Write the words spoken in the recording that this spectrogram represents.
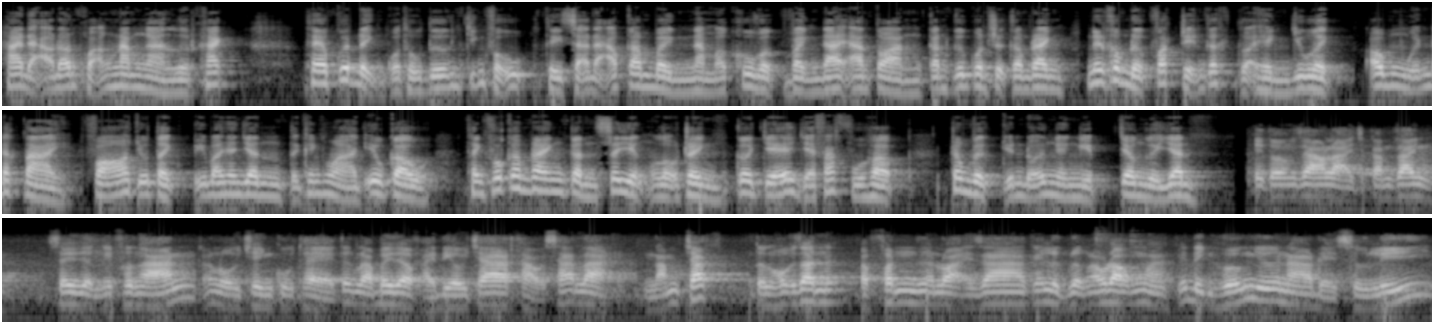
hai đảo đón khoảng 5.000 lượt khách. Theo quyết định của Thủ tướng Chính phủ, thì xã đảo Cam Bình nằm ở khu vực vành đai an toàn căn cứ quân sự Cam Ranh nên không được phát triển các loại hình du lịch. Ông Nguyễn Đắc Tài, Phó Chủ tịch Ủy ban nhân dân tỉnh Khánh Hòa yêu cầu thành phố Cam Ranh cần xây dựng lộ trình, cơ chế giải pháp phù hợp trong việc chuyển đổi nghề nghiệp cho người dân. Thì tôi giao lại cho Cam Ranh xây dựng cái phương án các lộ trình cụ thể tức là bây giờ phải điều tra khảo sát lại nắm chắc từng hộ dân ấy, phân loại ra cái lực lượng lao động mà cái định hướng như nào để xử lý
